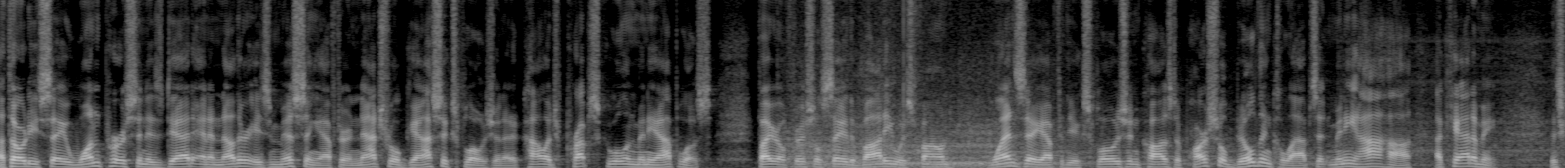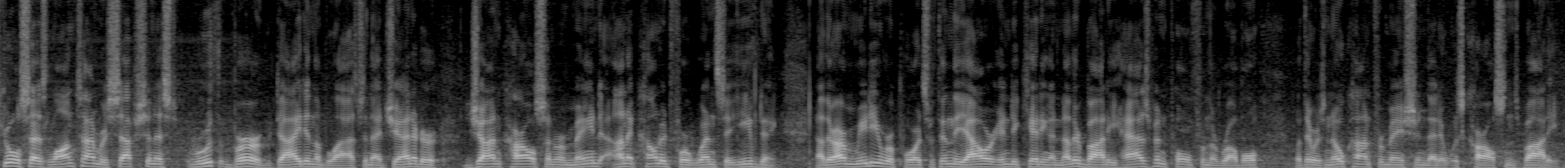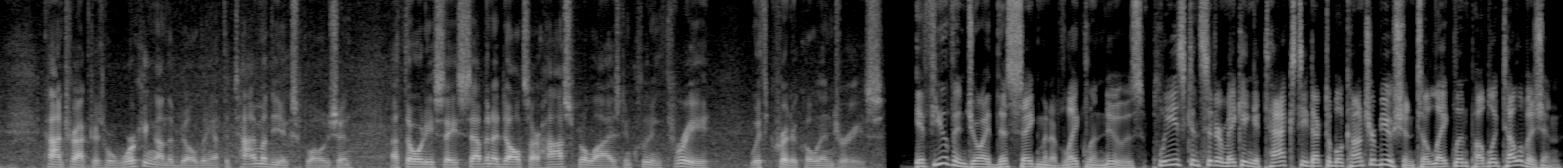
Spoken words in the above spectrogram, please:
Authorities say one person is dead and another is missing after a natural gas explosion at a college prep school in Minneapolis. Fire officials say the body was found Wednesday after the explosion caused a partial building collapse at Minnehaha Academy. The school says longtime receptionist Ruth Berg died in the blast and that janitor John Carlson remained unaccounted for Wednesday evening. Now, there are media reports within the hour indicating another body has been pulled from the rubble but there was no confirmation that it was Carlson's body. Contractors were working on the building at the time of the explosion. Authorities say seven adults are hospitalized, including three with critical injuries. If you've enjoyed this segment of Lakeland News, please consider making a tax-deductible contribution to Lakeland Public Television.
